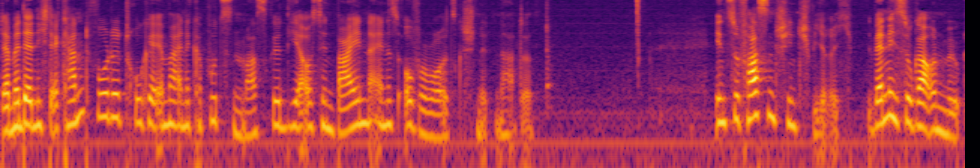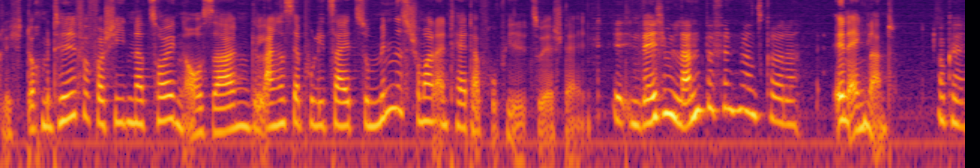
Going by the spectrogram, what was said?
Damit er nicht erkannt wurde, trug er immer eine Kapuzenmaske, die er aus den Beinen eines Overalls geschnitten hatte. Ihn zu fassen schien schwierig, wenn nicht sogar unmöglich, doch mit Hilfe verschiedener Zeugenaussagen gelang es der Polizei zumindest schon mal ein Täterprofil zu erstellen. In welchem Land befinden wir uns gerade? In England. Okay.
